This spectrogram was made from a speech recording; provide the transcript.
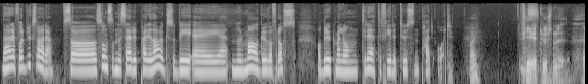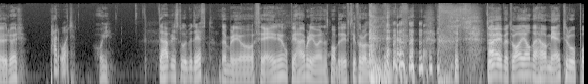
Det her er forbruksvare. Så sånn som det ser ut per i dag, så blir ei normal gruve for oss å bruke mellom 3000 til 4000 per år. Oi. 4000 rør? Per år. Oi. Det her blir stor bedrift. Det blir jo Freyr oppi her blir jo en småbedrift i forhold Du, vet du hva, Jan? Jeg har mer tro på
